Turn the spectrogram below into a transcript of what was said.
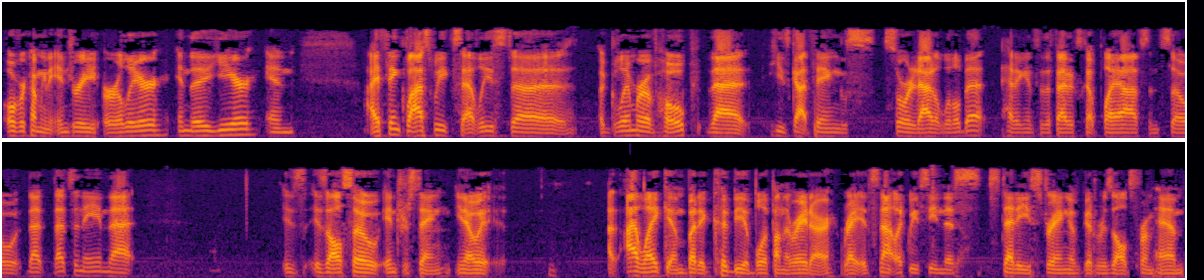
overcoming an injury earlier in the year, and I think last week's at least uh, a glimmer of hope that he's got things sorted out a little bit heading into the FedEx Cup playoffs, and so that that's a name that is is also interesting. You know, it, I, I like him, but it could be a blip on the radar, right? It's not like we've seen this steady string of good results from him.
